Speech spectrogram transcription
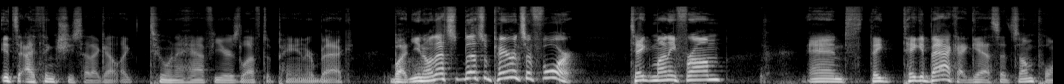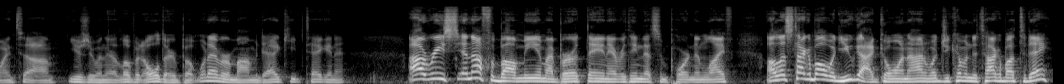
It's. I think she said I got like two and a half years left of paying her back. But you know, that's that's what parents are for. Take money from, and they take it back. I guess at some point. Um, usually when they're a little bit older. But whatever, mom and dad keep taking it. Uh, Reese, enough about me and my birthday and everything that's important in life. Uh, let's talk about what you got going on. What'd you come in to talk about today?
